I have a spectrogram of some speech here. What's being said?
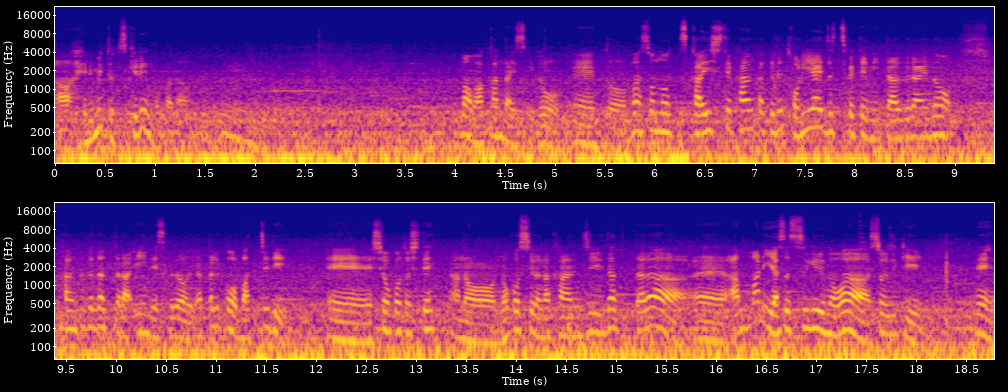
あヘルメットつけれるのかな、うん、まあ分かんないですけど、えーとまあ、その使い捨て感覚でとりあえずつけてみたぐらいの感覚だったらいいんですけどやっぱりこうバッチリえー、証拠としてあの残すような感じだったら、えー、あんまり安すぎるのは正直ね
